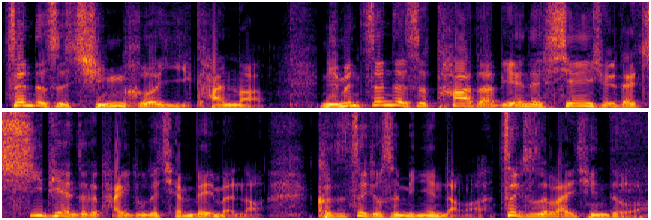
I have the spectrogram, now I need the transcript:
真的是情何以堪呐、你们真的是踏着别人的鲜血在欺骗这个台独的前辈们呐、可是这就是民进党啊，这就是赖清德啊！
